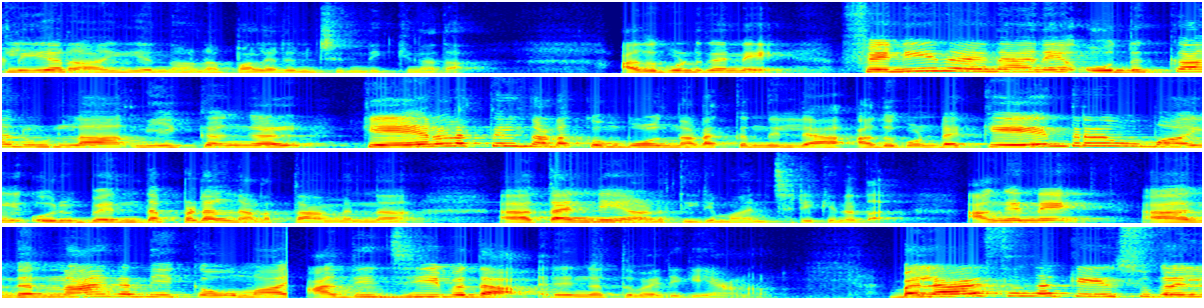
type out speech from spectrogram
ക്ലിയർ ആയി എന്നാണ് പലരും ചിന്തിക്കുന്നത്. അതുകൊണ്ട് തന്നെ ഫെനി നയനാനെ ഒതുക്കാനുള്ള നീക്കങ്ങൾ കേരളത്തിൽ നടക്കുമ്പോൾ നടക്കുന്നില്ല. അതുകൊണ്ട് കേന്ദ്രവുമായി ഒരു ബന്ധപ്പെടൽ നടത്താമെന്ന് തന്നെയാണ് തീരുമാനിച്ചിരിക്കുന്നത്. അങ്ങനെ നിർണായക നീക്കവുമായി അതിജീവത രംഗത്ത് വരികയാണ്. ബലാത്സംഗ കേസുകളിൽ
